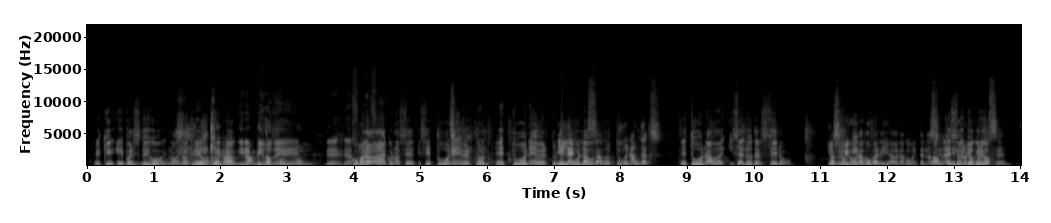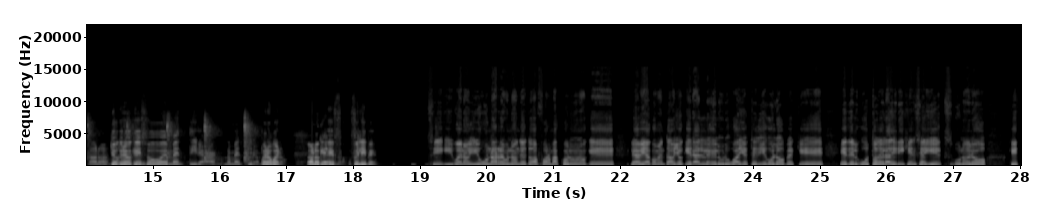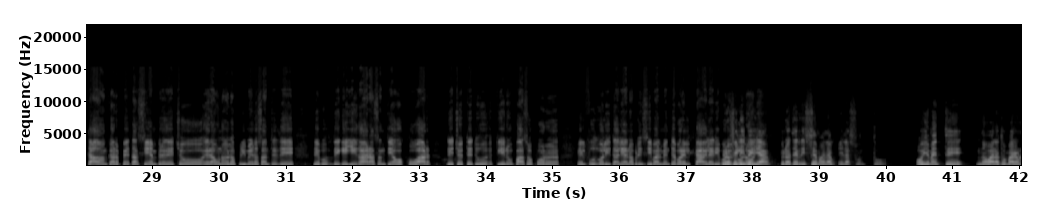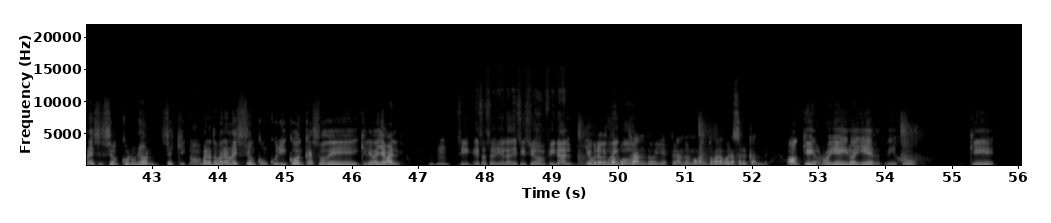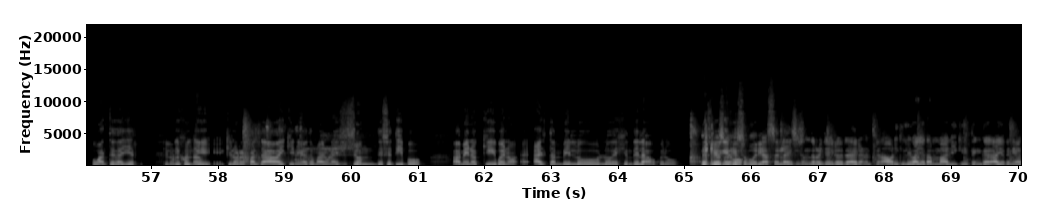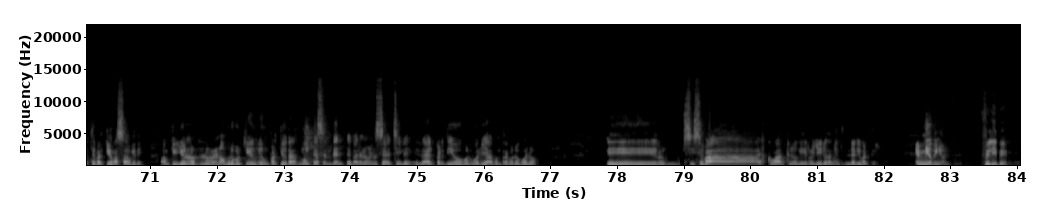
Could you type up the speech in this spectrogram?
Es que eh, por eso te digo, no, no creo. Es que no, no, han visto fútbol. ¿Cómo lo van a conocer si estuvo en Everton? Estuvo en Everton. El año pasado estuvo en Audax. Estuvo en Audax y salió tercero. Clasificó una copa, una copa internacional y no yo lo creo, conocen. yo creo que eso es mentira, no es mentira. Pero bueno, no lo que eh, Felipe. Sí, y bueno, y hubo una reunión de todas formas con uno que le había comentado yo, que era el, uruguayo este Diego López, que es del gusto de la dirigencia y es uno de los que estado en carpeta siempre. De hecho, era uno de los primeros antes de, que llegara Santiago Escobar. De hecho, este tiene un paso por eh, el fútbol italiano, principalmente por el Cagliari y por pero el Felipe, ya, pero aterricemos en el asunto. Obviamente no van a tomar una decisión con Unión, si es que van a tomar una decisión con Curicó en caso de que le vaya mal. Sí, esa sería la decisión final. Yo creo que están buscando y esperando el momento para poder hacer el cambio. Aunque Rogueiro ayer dijo que, o antes de ayer, dijo que, que, lo respaldaba y que no iba a tomar una decisión de ese tipo, a menos que, bueno, a él también lo, lo dejen de lado. Pero eso, podría ser la decisión de Rogueiro de traer a un entrenador y que le vaya tan mal y que tenga haya tenido este partido pasado, que aunque yo lo, lo, renombro porque es un partido muy trascendente para la Universidad de Chile, el haber perdido por goleada contra Colo Colo eh, si se va a Escobar, creo que Rollero también tendría que partir. En mi opinión. Felipe.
